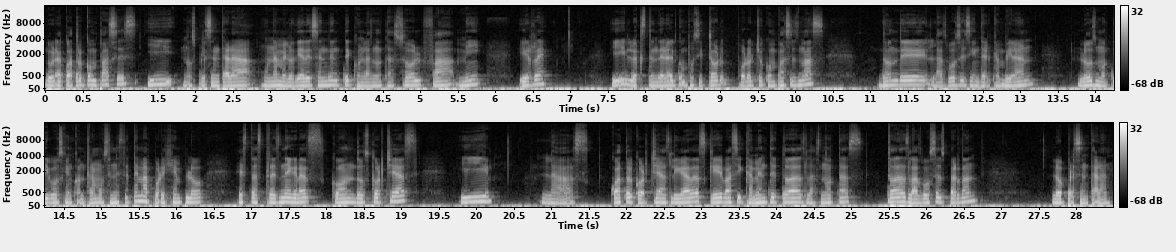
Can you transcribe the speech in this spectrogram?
dura cuatro compases y nos presentará una melodía descendente con las notas sol, fa, mi y re, y lo extenderá el compositor por ocho compases más, donde las voces intercambiarán los motivos que encontramos en este tema, por ejemplo, estas tres negras con dos corcheas y las cuatro corcheas ligadas que básicamente todas las notas, todas las voces, perdón, lo presentarán.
